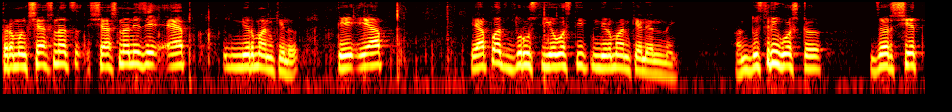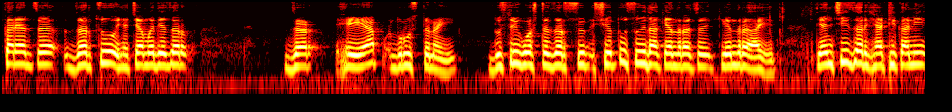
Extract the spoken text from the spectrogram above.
तर मग शासनाचं शासनाने जे ॲप निर्माण केलं ते ॲप ॲपच दुरुस्त व्यवस्थित निर्माण केलेलं नाही. आणि दुसरी गोष्ट जर शेतकऱ्यांचं जर चू ह्याच्यामध्ये जर जर हे ॲप दुरुस्त नाही दुसरी गोष्ट जर सु सेतू सुविधा केंद्राचं केंद्र आहेत त्यांची जर ह्या ठिकाणी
